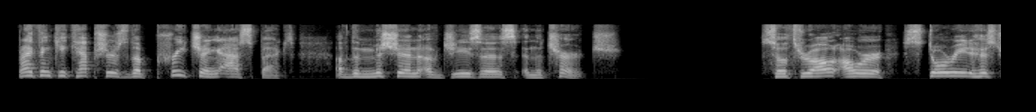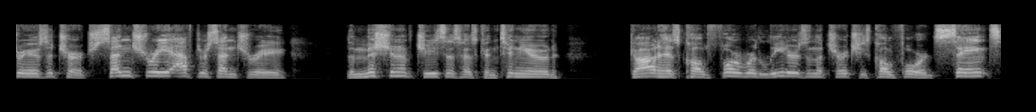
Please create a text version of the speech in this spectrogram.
But I think he captures the preaching aspect of the mission of Jesus in the church. So, throughout our storied history as a church, century after century, the mission of Jesus has continued. God has called forward leaders in the church. He's called forward saints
